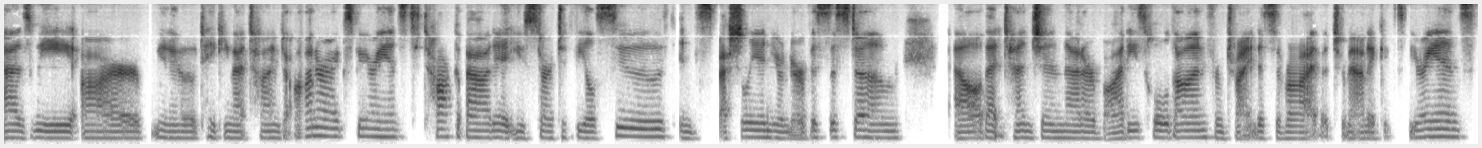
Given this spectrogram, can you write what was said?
as we are you know taking that time to honor our experience to talk about it you start to feel soothed especially in your nervous system all that tension that our bodies hold on from trying to survive a traumatic experience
